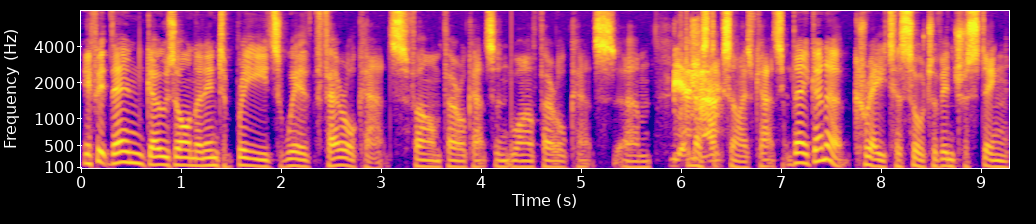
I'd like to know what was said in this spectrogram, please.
if it then goes on and interbreeds with feral cats, farm feral cats and wild feral cats, um, domestic uh-huh. sized cats, they're going to create a sort of interesting,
